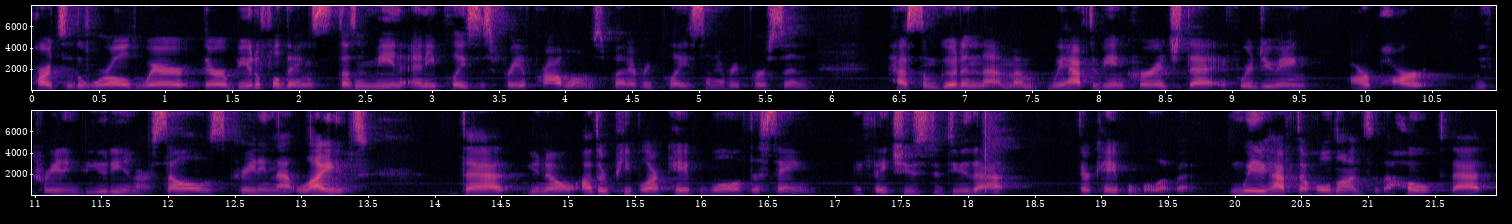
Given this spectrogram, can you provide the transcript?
parts of the world where there are beautiful things. Doesn't mean any place is free of problems, but every place and every person has some good in them. And we have to be encouraged that if we're doing our part with creating beauty in ourselves, creating that light, that, you know, other people are capable of the same. If they choose to do that, they're capable of it. We have to hold on to the hope that,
